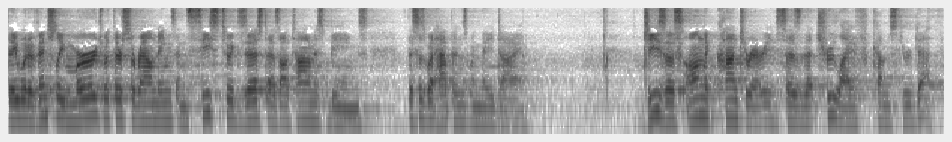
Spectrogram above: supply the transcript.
they would eventually merge with their surroundings and cease to exist as autonomous beings. This is what happens when they die. Jesus, on the contrary, says that true life comes through death.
